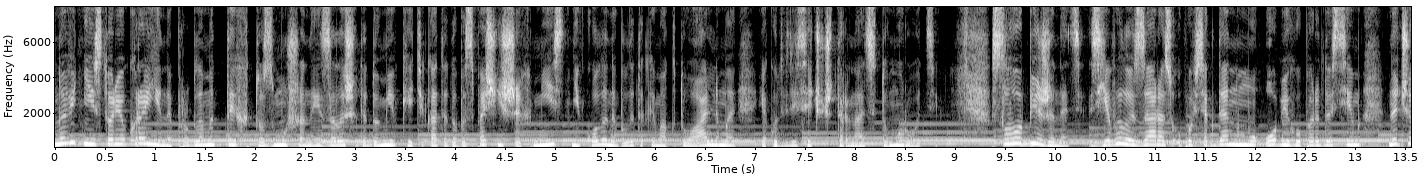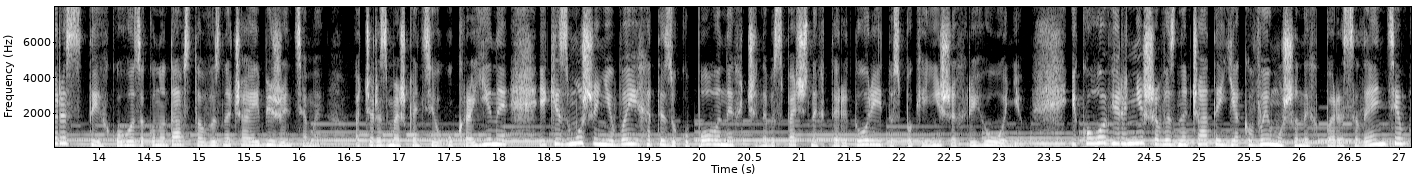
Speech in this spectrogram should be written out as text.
новітній історії України проблеми тих, хто змушений залишити домівки і тікати до безпечніших місць, ніколи не були такими актуальними, як у 2014 році. Слово біженець з'явилось зараз у повсякденному обігу, передусім не через тих, кого законодавство визначає біженцями, а через мешканців України, які змушені виїхати з окупованих чи небезпечних територій до спокійніших регіонів, і кого вірніше визначати як вимушених переселенців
